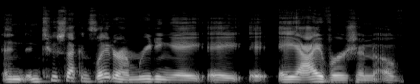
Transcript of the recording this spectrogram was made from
and in two seconds later, I'm reading a, a, a AI version of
